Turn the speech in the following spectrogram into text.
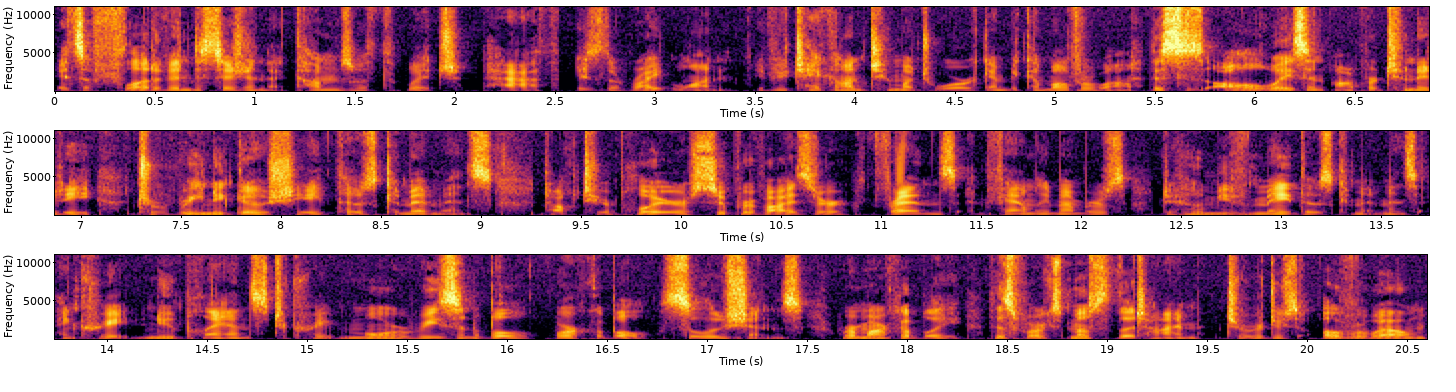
it's a flood of indecision that comes with which path is the right one. If you take on too much work and become overwhelmed, this is always an opportunity to renegotiate those commitments. Talk to your employer, supervisor, friends, and family members to whom you've made those commitments and create new plans to create more reasonable, workable solutions. Remarkably, this works most of the time to reduce overwhelm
